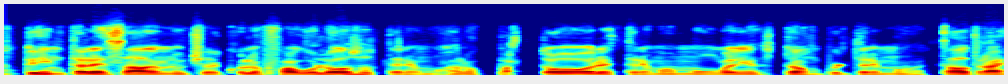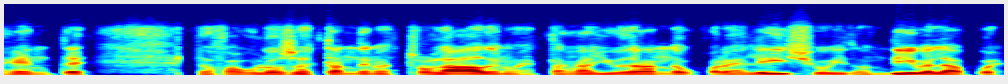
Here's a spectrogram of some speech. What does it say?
estoy interesado en luchar con los fabulosos. Tenemos a los pastores, tenemos a Mongolian Stomper, tenemos a esta otra gente. Los fabulosos están de nuestro lado y nos están ayudando. ¿Cuál es el issue? Y Don D, ¿verdad? Pues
